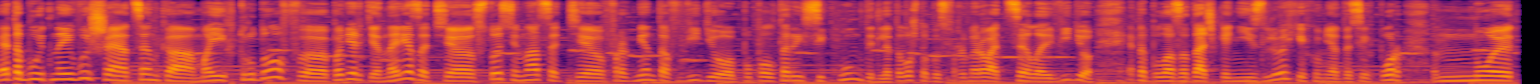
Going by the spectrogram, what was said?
это будет наивысшая оценка моих трудов. Э, поверьте, нарезать 117 э, э, фрагментов видео по полторы секунды для того, чтобы сформировать целое видео, это была задачка не из легких, у меня до сих пор ноет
